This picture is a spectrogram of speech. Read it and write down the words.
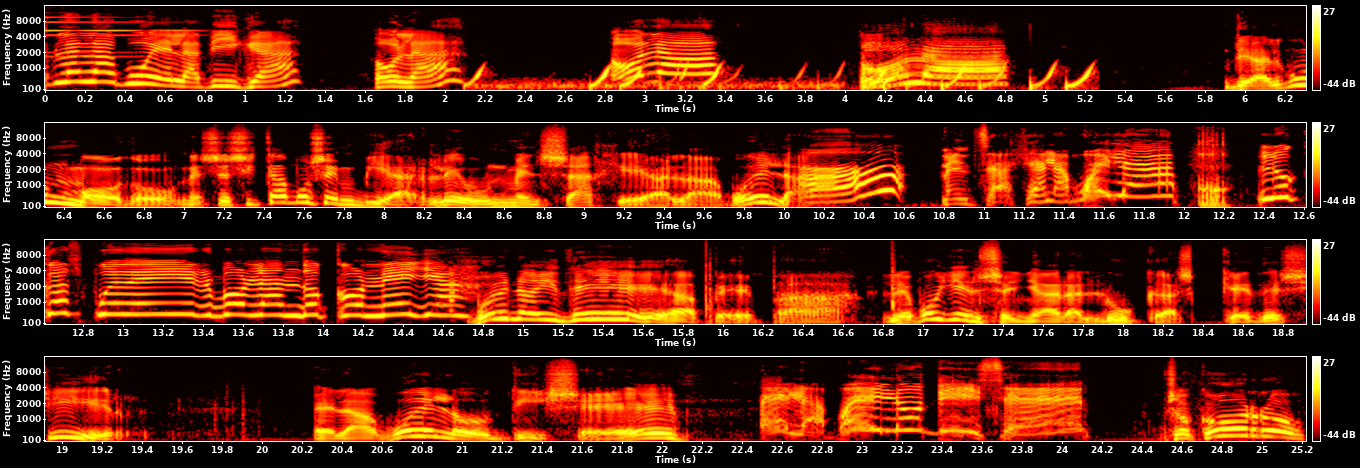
Habla la abuela, diga. Hola. Hola. Hola. De algún modo, necesitamos enviarle un mensaje a la abuela. ¿Mensaje a la abuela? Lucas puede ir volando con ella. Buena idea, Pepa. Le voy a enseñar a Lucas qué decir. El abuelo dice... El abuelo dice... ¡Socorro!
